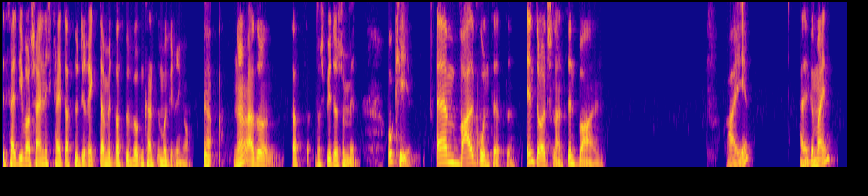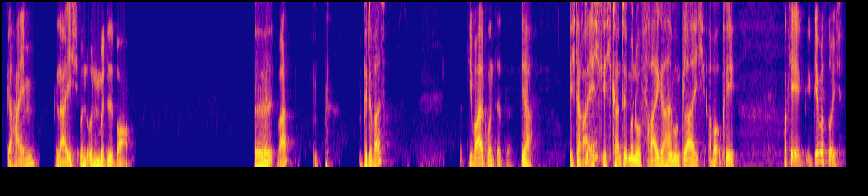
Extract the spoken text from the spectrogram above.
ist halt die Wahrscheinlichkeit, dass du direkt damit was bewirken kannst, immer geringer. Ja. Ne? Also das, das spielt ja schon mit. Okay. Ähm, Wahlgrundsätze. In Deutschland sind Wahlen frei, allgemein, geheim, gleich und unmittelbar. Äh, Was? bitte was? Die Wahlgrundsätze. Ja. Ich dachte, Frei? ich, ich kannte immer nur frei, geheim und gleich, aber okay. Okay, gehen wir es durch.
